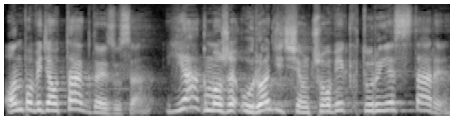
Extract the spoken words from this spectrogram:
On powiedział tak do Jezusa: Jak może urodzić się człowiek, który jest stary?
